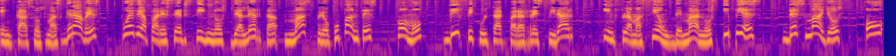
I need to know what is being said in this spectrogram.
En casos más graves, puede aparecer signos de alerta más preocupantes como dificultad para respirar, inflamación de manos y pies, desmayos o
